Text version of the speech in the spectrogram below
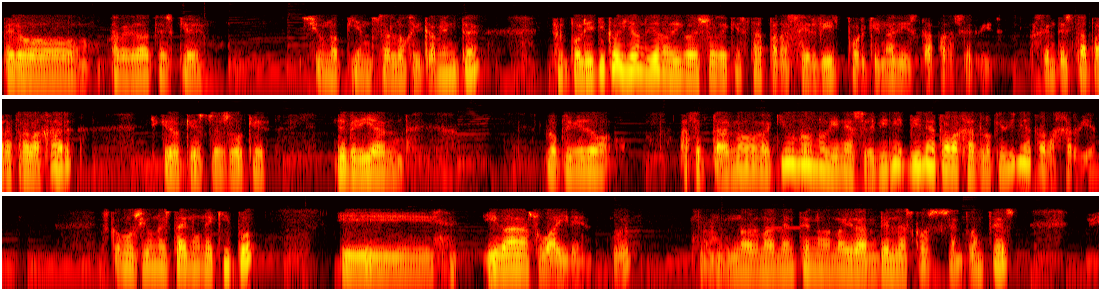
Pero la verdad es que si uno piensa lógicamente, el político, yo, yo no digo eso de que está para servir porque nadie está para servir. La gente está para trabajar y creo que esto es lo que deberían, lo primero, aceptar. No, aquí uno no viene a servir, viene a trabajar, lo que viene a trabajar bien. Es como si uno está en un equipo y, y va a su aire. normalmente no, no irán bien las cosas. Entonces,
